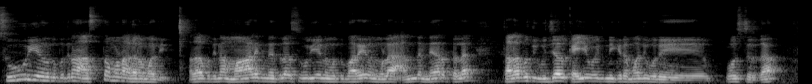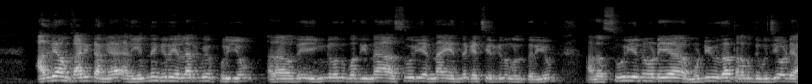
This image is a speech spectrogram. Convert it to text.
சூரியன் வந்து பார்த்தீங்கன்னா அஸ்தமன ஆகிற மாதிரி. அதாவது பார்த்தீங்கன்னா மாலை நேரத்தில் சூரியன் வந்து மறையணுங்கள அந்த நேரத்தில் தளபதி விஜயால் கையை உயர்த்தி நிற்கிற மாதிரி ஒரு போஸ்டர் தான். அதுலேயே அவங்க காட்டிட்டாங்க. அது என்னங்கிறது எல்லாருக்குமே புரியும். அதாவது இங்கே வந்து பார்த்தீங்கன்னா சூரியன்னா எந்த கட்சி இருக்குன்னு உங்களுக்கு தெரியும். அந்த சூரியனுடைய முடிவு தான் தளபதி விஜயோடைய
